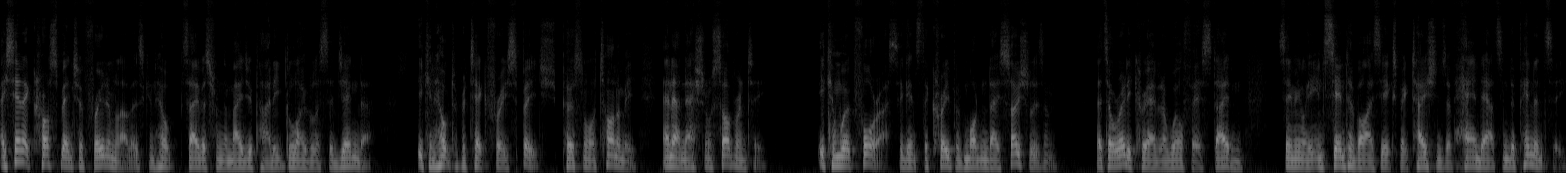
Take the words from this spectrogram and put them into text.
A Senate crossbench of freedom lovers can help save us from the major party globalist agenda. It can help to protect free speech, personal autonomy, and our national sovereignty. It can work for us against the creep of modern day socialism that's already created a welfare state and seemingly incentivised the expectations of handouts and dependency.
